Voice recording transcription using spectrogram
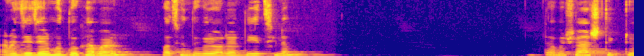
আমরা যে যার মতো খাবার পছন্দ করে অর্ডার দিয়েছিলাম। অবশ্য আসতে একটু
